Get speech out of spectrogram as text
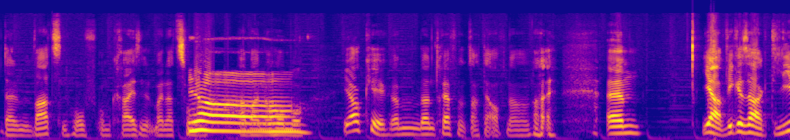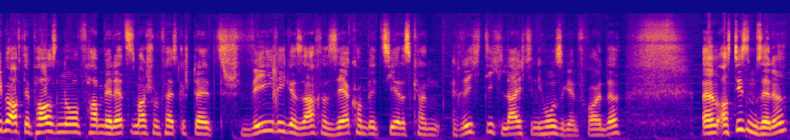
deinen Warzenhof umkreisen mit meiner Zunge? Ja. Aber no homo. Ja, okay, dann, dann treffen wir uns nach der Aufnahme mal. Ähm, ja, wie gesagt, Liebe auf dem Pausenhof haben wir letztes Mal schon festgestellt. Schwierige Sache, sehr kompliziert. Es kann richtig leicht in die Hose gehen, Freunde. Ähm, aus diesem Sinne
